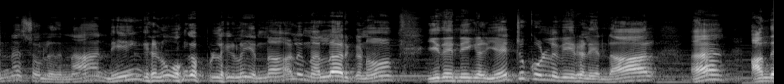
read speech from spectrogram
என்ன சொல்லுதுன்னா நீங்களும் உங்கள் பிள்ளைகளும் என்னாலும் நல்லா இருக்கணும். இதை நீங்கள் ஏற்றுக்கொள்ளுவீர்கள் என்றால் அந்த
